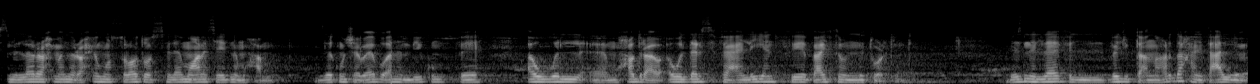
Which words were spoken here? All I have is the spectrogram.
بسم الله الرحمن الرحيم والصلاة والسلام على سيدنا محمد. إزيكم يا شباب؟ واهلا بيكم في أول آه، محاضرة أو أول درس فعليا في Python networking بإذن الله في الفيديو بتاع النهاردة هنتعلم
